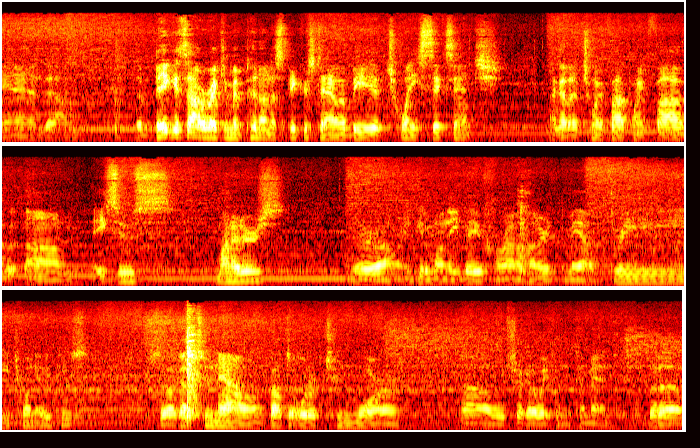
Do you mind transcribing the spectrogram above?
And um, the biggest I would recommend putting on a speaker stand would be a 26 inch. I got a 25.5 um, Asus monitors. They're uh, you get them on eBay for around 100. I mean, uh, 320 every piece. So I got two now. I'm about to order two more uh, which I gotta wait for them to come in. But uh,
